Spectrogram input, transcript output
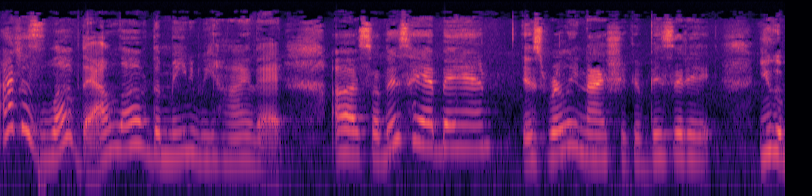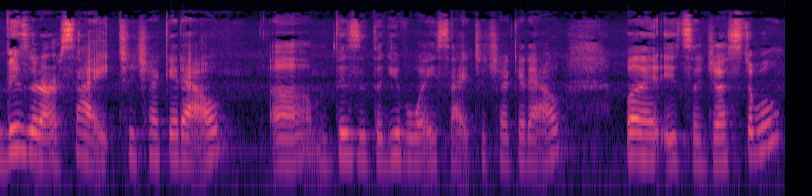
I just love that. I love the meaning behind that. Uh, so this headband is really nice. You could visit it. You could visit our site to check it out um, visit the giveaway site to check it out. But it's adjustable.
